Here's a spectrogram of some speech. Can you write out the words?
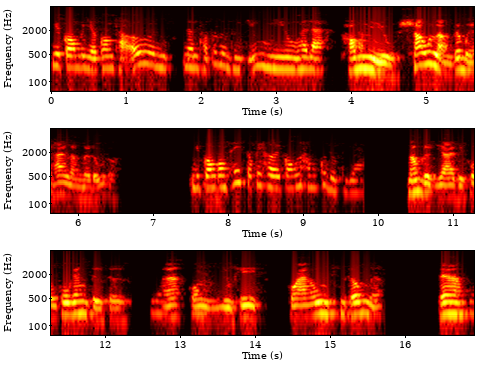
Như con bây giờ con thở nên thở pháp luân thường chuyển nhiều hay là không nhiều, 6 lần tới 12 lần là đủ rồi. Như con con thấy sao cái hơi con nó không có được dài. Nó không được dài thì con cố gắng từ từ. Dạ. À, con nhiều khi con ăn uống thiếu thốn nữa. Thấy không? Dạ.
